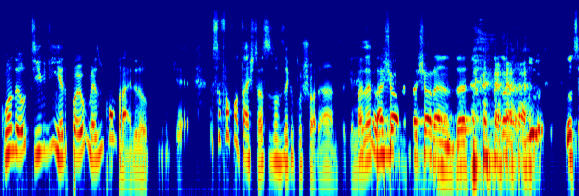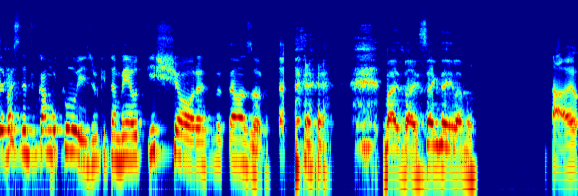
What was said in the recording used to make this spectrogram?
quando eu tive dinheiro pra eu mesmo comprar, entendeu? Porque eu só for contar a história, vocês vão dizer que eu tô chorando, não sei o quê, mas é tá chorando, tá chorando. tá? Agora, Lu, você vai se identificar muito com o Luiz, viu? Que também é outro que chora até umas horas. Mas vai, segue daí, Lamu. Ah, eu,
